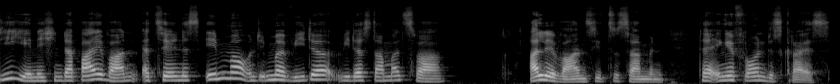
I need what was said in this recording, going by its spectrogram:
Diejenigen dabei waren, erzählen es immer und immer wieder, wie das damals war. Alle waren sie zusammen, der enge Freundeskreis.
